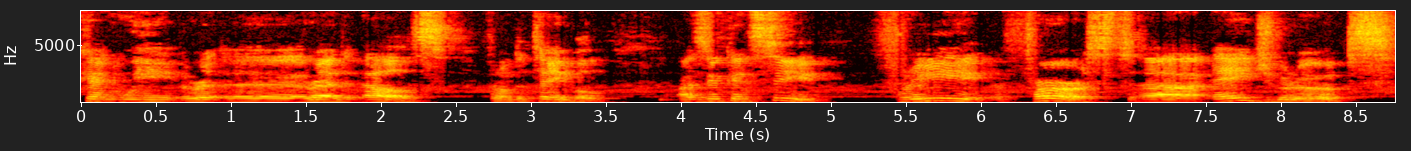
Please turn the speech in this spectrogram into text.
can we re uh, read else from the table? As you can see, three first uh, age groups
